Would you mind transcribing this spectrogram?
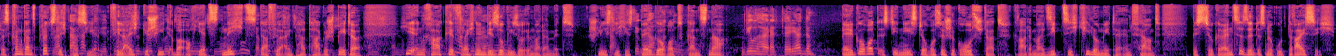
Das kann ganz plötzlich passieren. Vielleicht geschieht aber auch jetzt nichts, dafür ein paar Tage später. Hier in Kharkiv rechnen wir sowieso immer damit. Schließlich ist Belgorod ganz nah. Belgorod ist die nächste russische Großstadt, gerade mal 70 Kilometer entfernt. Bis zur Grenze sind es nur gut 30.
